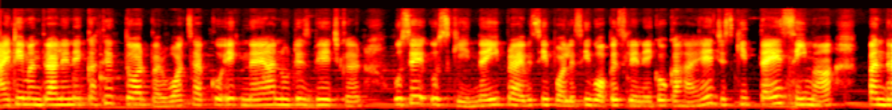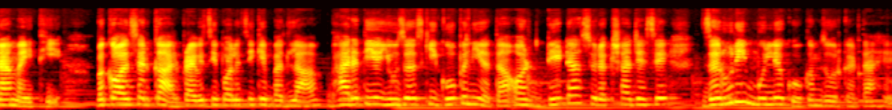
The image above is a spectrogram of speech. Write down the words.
आईटी मंत्रालय ने कथित तौर पर व्हाट्सएप को एक नया नोटिस भेजकर उसे उसकी नई प्राइवेसी पॉलिसी वापस लेने को कहा है, जिसकी तय सीमा 15 मई थी। बकौल सरकार प्राइवेसी पॉलिसी के बदलाव, भारतीय यूज़र्स की गोपनीयता और डेटा सुरक्षा जैसे ज़रूरी मूल्य को कमज़ोर करता है।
